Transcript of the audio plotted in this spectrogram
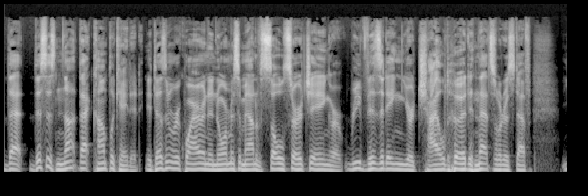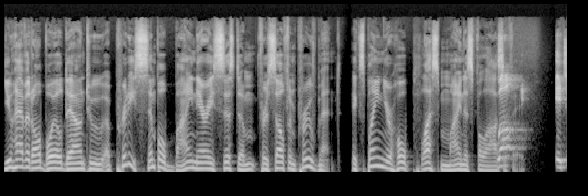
that this is not that complicated. It doesn't require an enormous amount of soul searching or revisiting your childhood and that sort of stuff. You have it all boiled down to a pretty simple binary system for self improvement. Explain your whole plus minus philosophy. Well, it's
